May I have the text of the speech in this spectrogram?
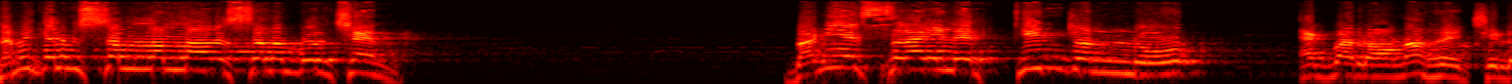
নবী করিম সাল্লাম বলছেন বানি ইসরায়েলের তিনজন লোক একবার রওনা হয়েছিল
